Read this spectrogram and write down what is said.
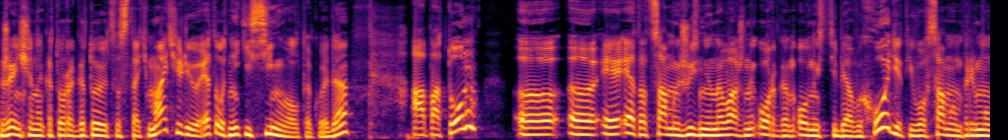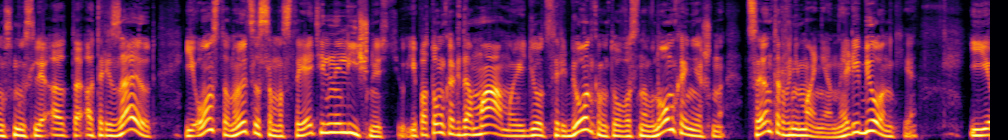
женщина, которая готовится стать матерью, это вот некий символ такой, да. А потом этот самый жизненно важный орган, он из тебя выходит, его в самом прямом смысле от, отрезают, и он становится самостоятельной личностью. И потом, когда мама идет с ребенком, то в основном, конечно, центр внимания на ребенке и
